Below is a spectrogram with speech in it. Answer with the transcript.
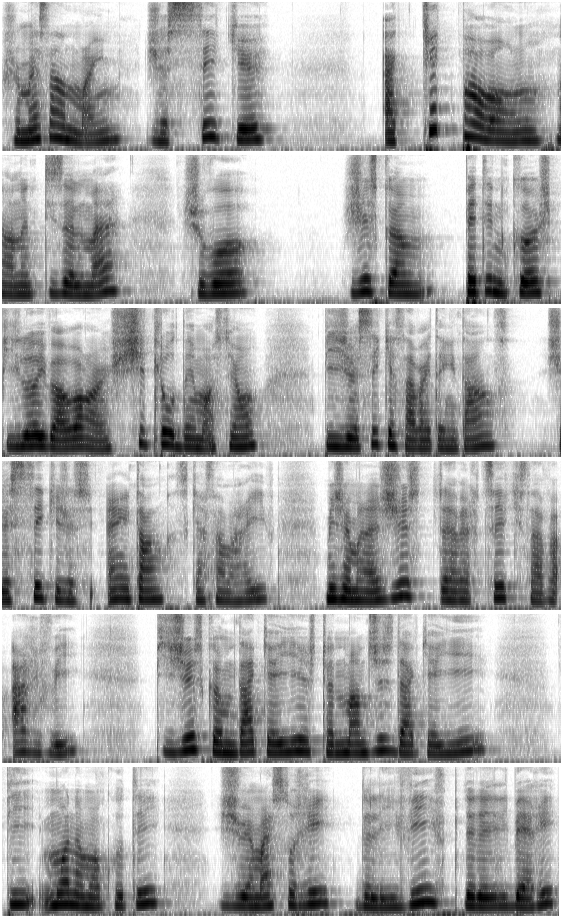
je me sens de même. Je sais que à quelque part dans notre isolement, je vais juste comme péter une coche, puis là, il va y avoir un shitload d'émotions, puis je sais que ça va être intense. Je sais que je suis intense quand ça m'arrive, mais j'aimerais juste t'avertir que ça va arriver. Puis juste comme d'accueillir, je te demande juste d'accueillir. Puis moi, de mon côté, je vais m'assurer de les vivre puis de les libérer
